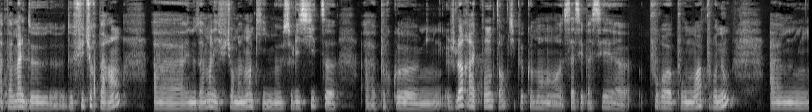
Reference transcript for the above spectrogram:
à pas mal de, de, futurs parents, euh, et notamment les futures mamans qui me sollicitent euh, pour que je leur raconte un petit peu comment ça s'est passé pour, pour moi, pour nous. Euh,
